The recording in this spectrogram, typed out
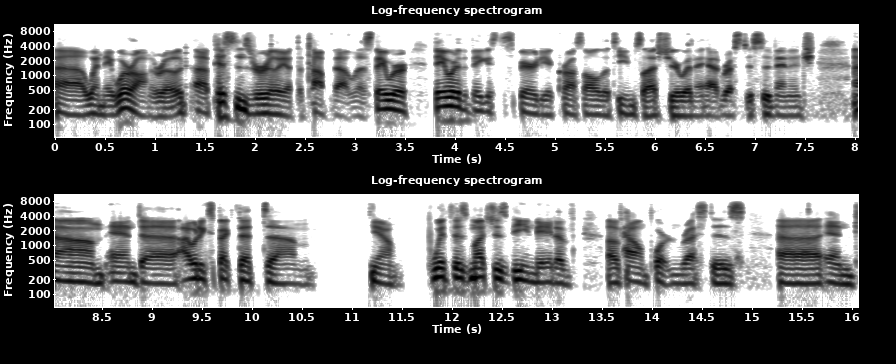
uh, when they were on the road. Uh, pistons were really at the top of that list. They were they were the biggest disparity across all the teams last year when they had rest disadvantage. Um, and uh, i would expect that um, you know with as much as being made of of how important rest is uh, and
